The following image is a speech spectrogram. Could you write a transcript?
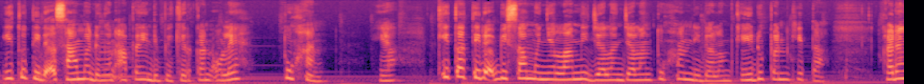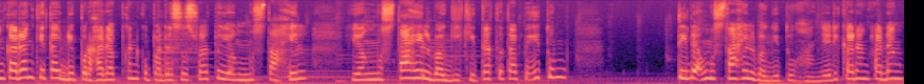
itu tidak sama dengan apa yang dipikirkan oleh Tuhan, ya. Kita tidak bisa menyelami jalan-jalan Tuhan di dalam kehidupan kita. Kadang-kadang kita diperhadapkan kepada sesuatu yang mustahil, yang mustahil bagi kita, tetapi itu tidak mustahil bagi Tuhan. Jadi kadang-kadang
